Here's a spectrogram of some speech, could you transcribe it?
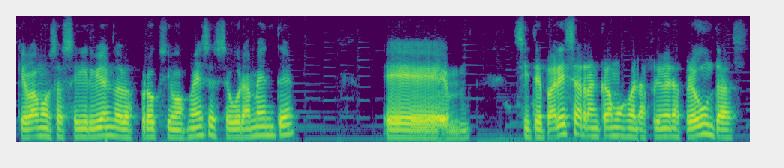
que vamos a seguir viendo en los próximos meses seguramente. Eh, si te parece, arrancamos con las primeras preguntas.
